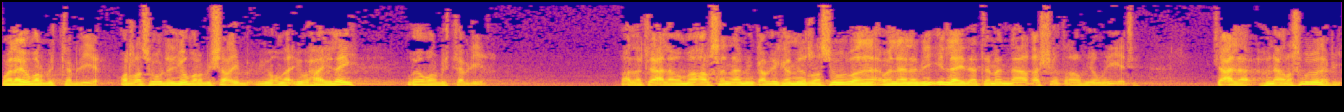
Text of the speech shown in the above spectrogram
ولا يؤمر بالتبليغ والرسول الذي يؤمر بالشرع يوحى إليه ويؤمر بالتبليغ. قال تعالى وما أرسلنا من قبلك من رسول ولا, نبي إلا إذا تمنى ألقى الشيطان في أمنيته جعل هنا رسول ونبي.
